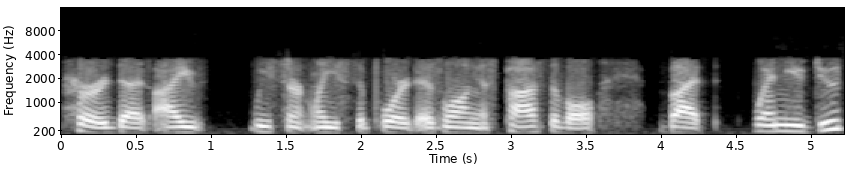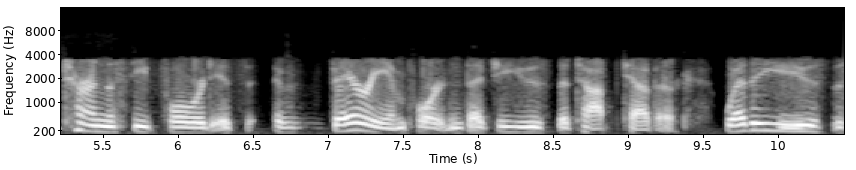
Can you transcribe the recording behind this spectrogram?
heard, that I we certainly support as long as possible. But when you do turn the seat forward, it's very important that you use the top tether. Whether you use the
